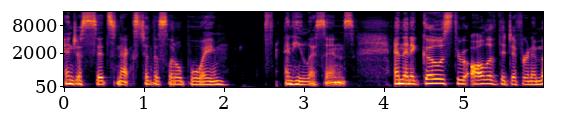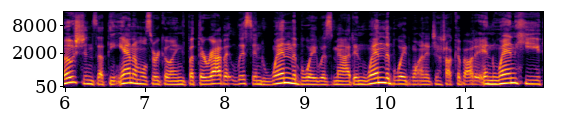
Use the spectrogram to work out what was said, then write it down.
and just sits next to this little boy and he listens. And then it goes through all of the different emotions that the animals were going, but the rabbit listened when the boy was mad and when the boy wanted to talk about it and when he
